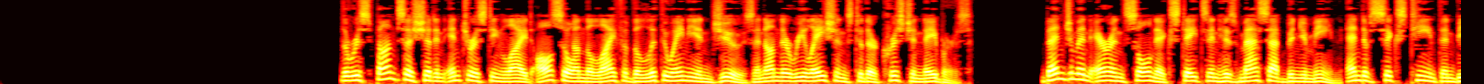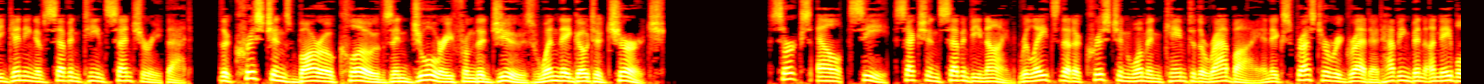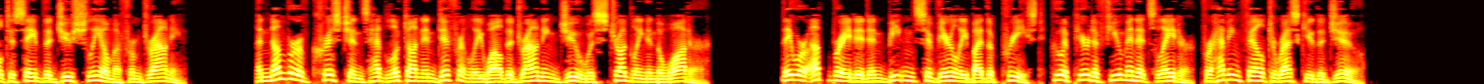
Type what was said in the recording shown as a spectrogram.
The responsa shed an interesting light also on the life of the Lithuanian Jews and on their relations to their Christian neighbors. Benjamin Aaron Solnik states in his Masat Binyamin end of 16th and beginning of 17th century that, "...the Christians borrow clothes and jewelry from the Jews when they go to church." Sirkes L. C. Section 79 relates that a Christian woman came to the rabbi and expressed her regret at having been unable to save the Jew Shlioma from drowning. A number of Christians had looked on indifferently while the drowning Jew was struggling in the water. They were upbraided and beaten severely by the priest, who appeared a few minutes later, for having failed to rescue the Jew.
